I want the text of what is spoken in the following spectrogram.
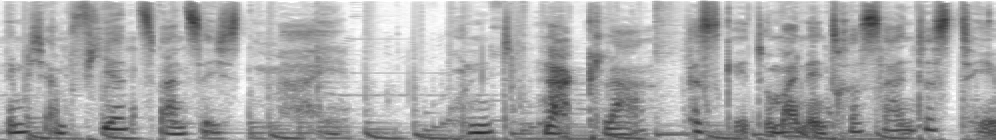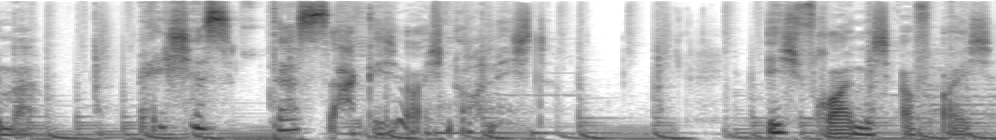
nämlich am 24. Mai. Und na klar, es geht um ein interessantes Thema. Welches, das sage ich euch noch nicht. Ich freue mich auf euch.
